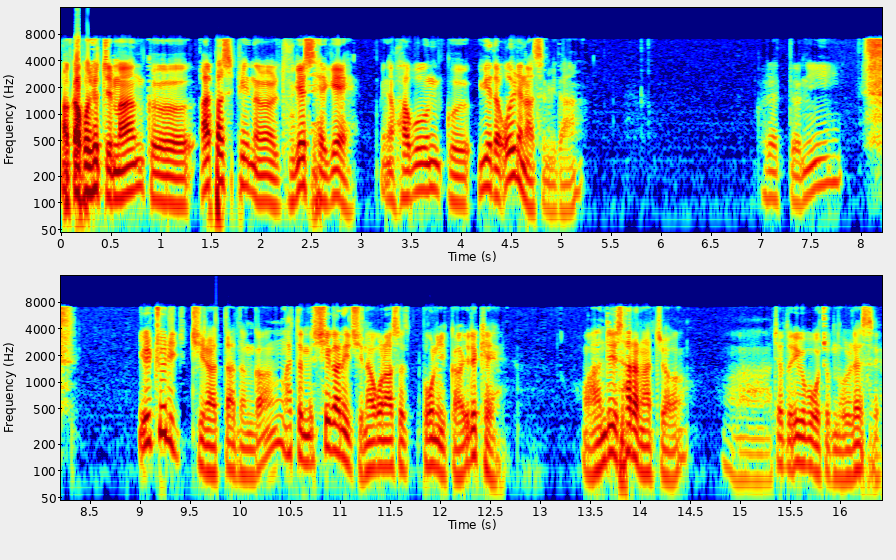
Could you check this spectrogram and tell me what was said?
아까 보셨지만 그 알파 스핀을 두 개, 세 개 그냥 화분 그 위에다 올려놨습니다. 그랬더니 일주일이 지났다던가 하여튼 시간이 지나고 나서 보니까 이렇게 완전히 살아났죠. 아, 저도 이거 보고 좀 놀랐어요.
